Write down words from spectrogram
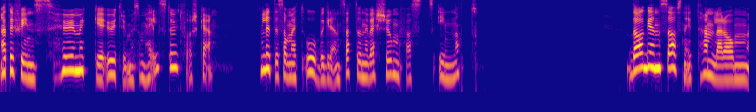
Att det finns hur mycket utrymme som helst att utforska. Lite som ett obegränsat universum fast inåt. Dagens avsnitt handlar om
